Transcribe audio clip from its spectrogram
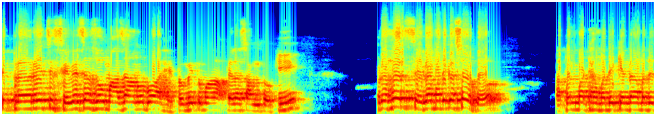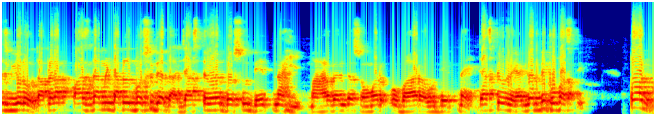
ते प्रहरेचे सेवेचा जो माझा अनुभव आहे तो मी तुम्हाला आपल्याला सांगतो की प्रहर सेवेमध्ये कसं होतं? आपण मठामध्ये केंद्रामध्येच गेलो तर आपल्याला पाच दहा मिनिटं आपल्याला बसू देतात जास्त वेळ बसू देत नाही. महाराजांच्या समोर उभा राहू देत नाही. जास्त वेळ गर्दी खूप असते. पण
